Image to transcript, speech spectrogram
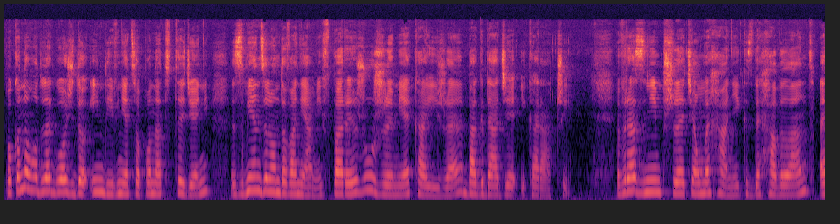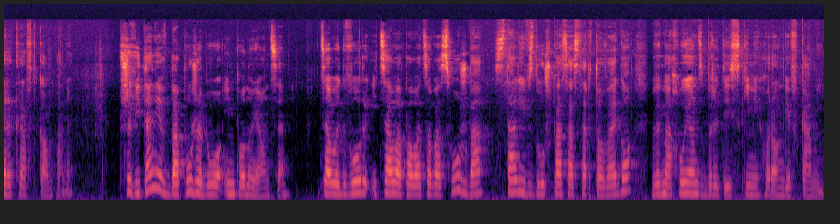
Pokonał odległość do Indii w nieco ponad tydzień z międzylądowaniami w Paryżu, Rzymie, Kairze, Bagdadzie i Karachi. Wraz z nim przyleciał mechanik z de Havilland Aircraft Company. Przywitanie w Bapurze było imponujące. Cały dwór i cała pałacowa służba stali wzdłuż pasa startowego, wymachując brytyjskimi chorągiewkami.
